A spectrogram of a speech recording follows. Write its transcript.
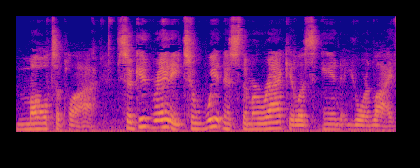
multiply. So get ready to witness the miraculous in your life.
